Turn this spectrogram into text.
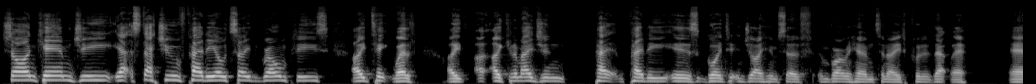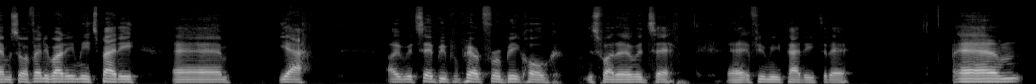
Sean KMG, yeah, statue of Paddy outside the ground, please. I think, well, I, I, I can imagine Paddy is going to enjoy himself in Birmingham tonight, put it that way. Um, so if anybody meets Paddy, um, yeah, I would say be prepared for a big hug, is what I would say uh, if you meet Paddy today. Um,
